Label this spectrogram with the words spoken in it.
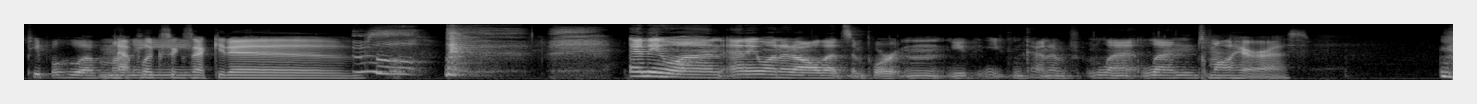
people who have money. Netflix executives. anyone, anyone at all that's important, you you can kind of lend, lend Kamala Harris.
